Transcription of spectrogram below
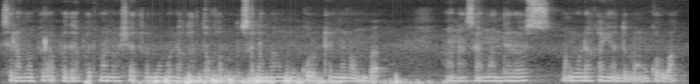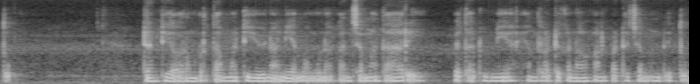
Selama berabad-abad manusia telah menggunakan tongkat untuk saling memukul dan menombak. Anaximandros menggunakannya untuk mengukur waktu. Dan dia orang pertama di Yunani yang menggunakan jam matahari peta dunia yang telah dikenalkan pada zaman itu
